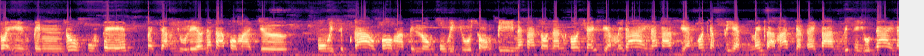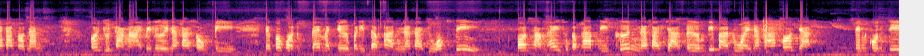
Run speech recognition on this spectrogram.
ตัวเองเป็นโรคภูมิแพ้ประจำอยู่แล้วนะคะ พอมาเจอโควิด -19 ก็มาเป็นลองโควิดอยู่สองปีนะคะ ตอนนั้นก็ใช้เสียงไม่ได้นะคะ เสียงก็จะเปลี่ยนไม่สามารถจัดรายการวิทยุได้นะคะ ตอนนั้น ก็หยุดห่างหายไปเลยนะคะสองปี แล้วก็พอได้มาเจอผลิตภัณฑ์นะคะยูออกซี่ก็ทำให้สุขภาพดีขึ้นนะคะ จากเดิมพี่ปารวยนะคะ ก็จะเป็นคนที่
